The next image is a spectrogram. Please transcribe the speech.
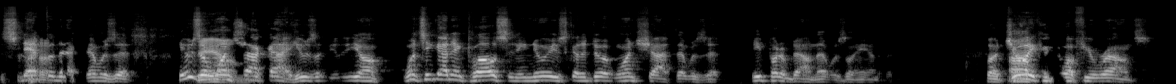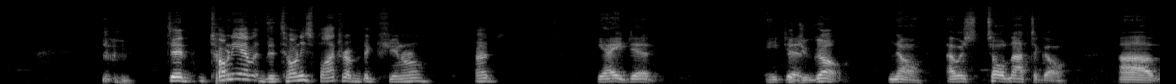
snap the neck. That was it. He was Damn. a one shot guy. He was, you know, once he got in close and he knew he was going to do it one shot, that was it. He put him down. That was the end of it. But Joey uh, could go a few rounds. Did Tony have? Did Tony Spilotro have a big funeral? Fred? Yeah, he did. He did. Did you go? No, I was told not to go. Uh,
